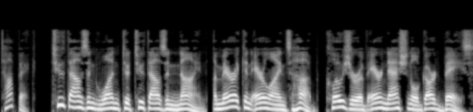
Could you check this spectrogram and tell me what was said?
2001 to 2009 American Airlines hub closure of Air National Guard base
